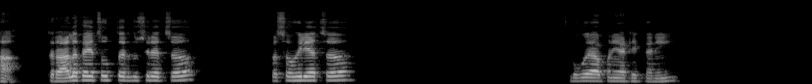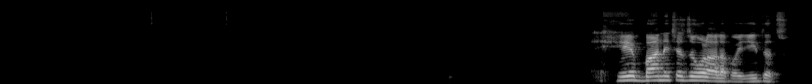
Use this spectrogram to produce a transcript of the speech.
हा तर आलं कायच उत्तर दुसऱ्याचं? कसं होईल याचं? बघूया आपण या ठिकाणी. हे बाण्याच्या जवळ आला पाहिजे इथंच.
